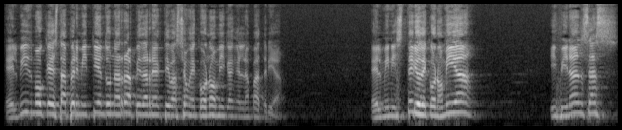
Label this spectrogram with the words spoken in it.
el mismo que está permitiendo una rápida reactivación económica en la patria. El Ministerio de Economía y Finanzas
